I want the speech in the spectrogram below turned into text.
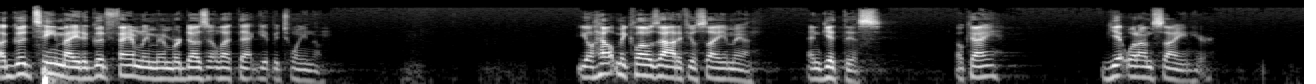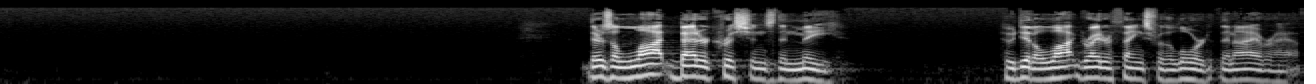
A good teammate, a good family member doesn't let that get between them. You'll help me close out if you'll say amen and get this. Okay? Get what I'm saying here. There's a lot better Christians than me who did a lot greater things for the Lord than I ever have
